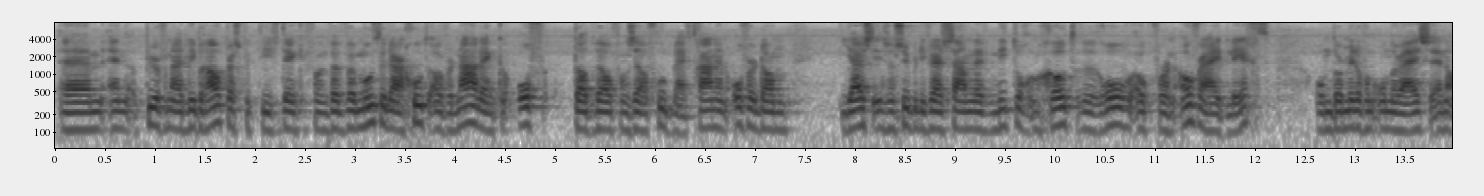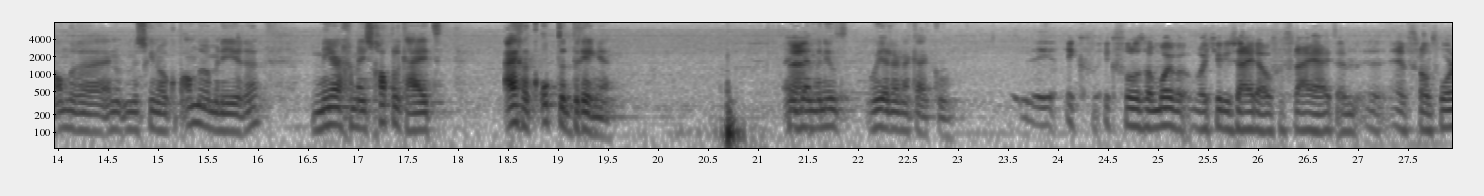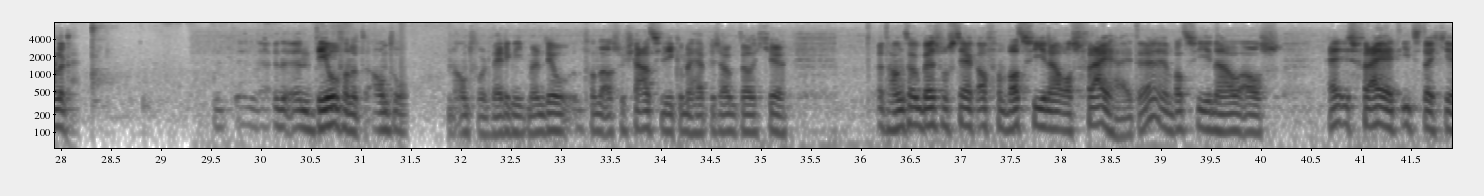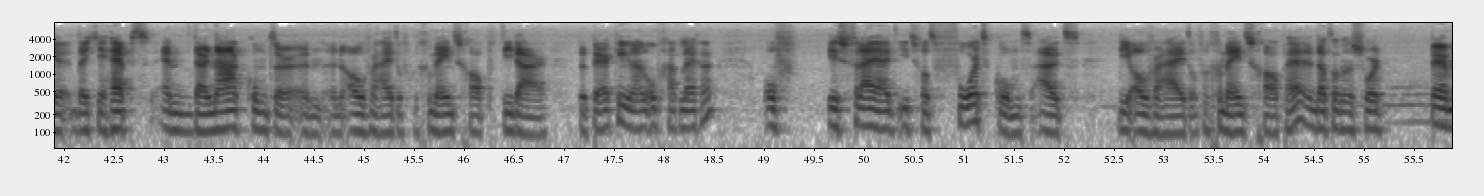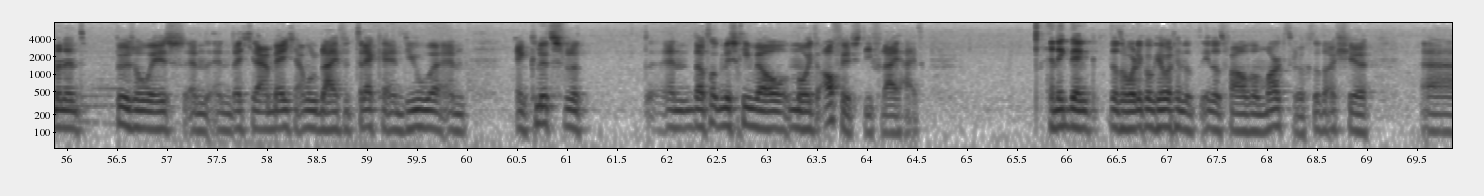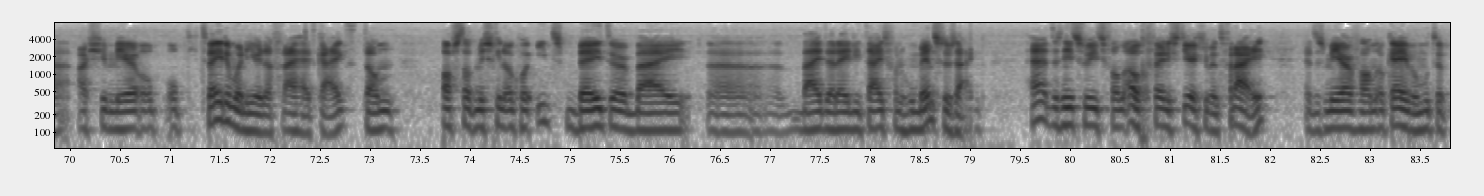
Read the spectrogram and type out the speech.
Ehm, en puur vanuit liberaal perspectief denk ik van we, we moeten daar goed over nadenken of dat wel vanzelf goed blijft gaan. En of er dan juist in zo'n superdiverse samenleving niet toch een grotere rol ook voor een overheid ligt. Om door middel van onderwijs en, andere, en misschien ook op andere manieren meer gemeenschappelijkheid eigenlijk op te dringen. En ik Ja. ben benieuwd hoe jij daar naar kijkt, Koen. Ik, ik vond het wel mooi wat jullie zeiden over vrijheid en, en verantwoordelijkheid. Een, deel van het antwoord, een antwoord weet ik niet, maar een deel van de associatie die ik ermee heb is ook dat je het hangt ook best wel sterk af van wat zie je nou als vrijheid. Hè? En wat zie je nou als. Hè, is vrijheid iets dat je, dat je hebt en daarna komt er een, een overheid of een gemeenschap die daar beperkingen aan op gaat leggen? Of is vrijheid iets wat voortkomt uit die overheid of een gemeenschap? Hè? En dat dat een soort permanent puzzel is en, en dat je daar een beetje aan moet blijven trekken en duwen en, en knutselen. En dat dat misschien wel nooit af is, die vrijheid. En ik denk, dat hoorde ik ook heel erg in dat, in dat verhaal van Mark terug, dat als je, uh, als je meer op, op die tweede manier naar vrijheid kijkt, dan past dat misschien ook wel iets beter bij, uh, bij de realiteit van hoe mensen zijn. Hè? Het is niet zoiets van, oh gefeliciteerd, je bent vrij. Het is meer van, oké, we moeten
